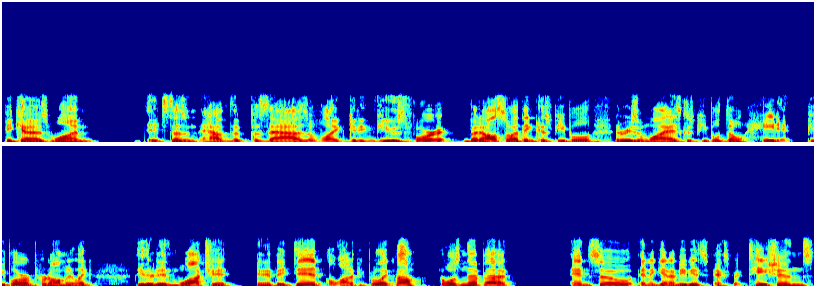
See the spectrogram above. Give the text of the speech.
because one it doesn't have the pizzazz of like getting views for it. But also, I think because people, the reason why is because people don't hate it. People are predominantly like, they either didn't watch it, and if they did, a lot of people are like, oh, that wasn't that bad. And so, and again, maybe it's expectations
